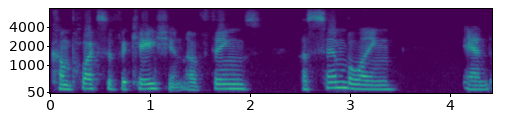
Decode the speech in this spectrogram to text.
complexification, of things assembling and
